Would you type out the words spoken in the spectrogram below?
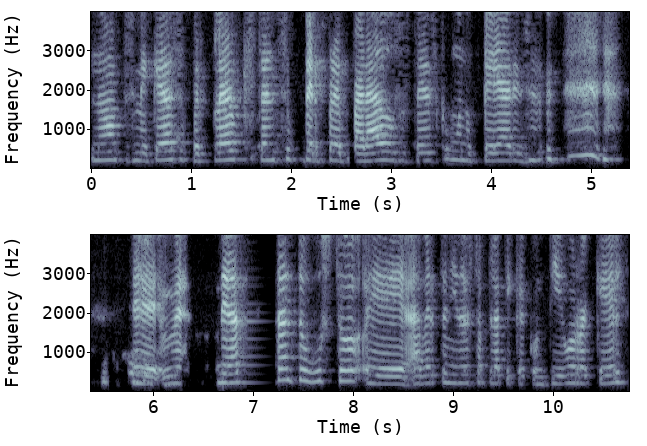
no, pues me queda súper claro que están súper preparados ustedes como nucleares. Eh, me da tanto gusto eh, haber tenido esta plática contigo, Raquel,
